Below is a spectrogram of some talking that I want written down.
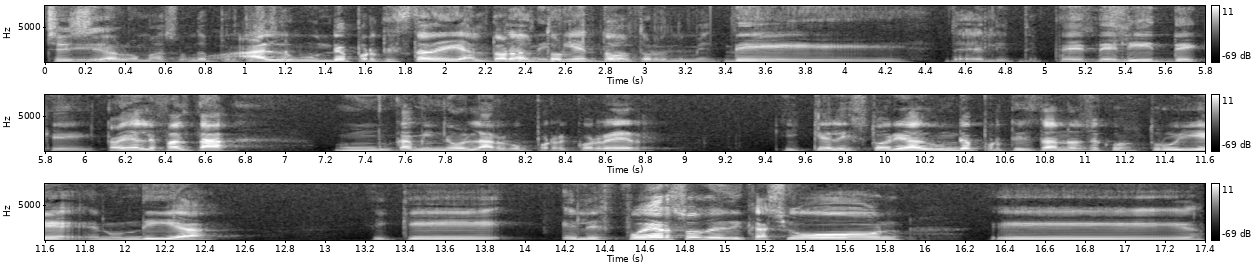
Sí, sí, eh, algo más, un deportista. algo- un deportista de alto, De alto- rendimiento, de alto rendimiento. de, De élite. de, pues, de elite, de que todavía le falta un camino largo por recorrer y que la historia de un deportista no se construye en un día y que el esfuerzo, dedicación, eh,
